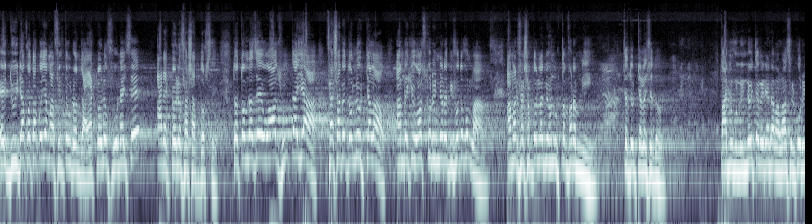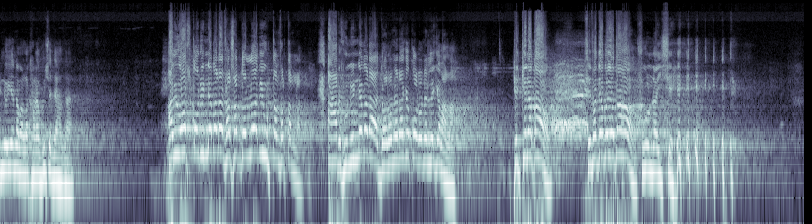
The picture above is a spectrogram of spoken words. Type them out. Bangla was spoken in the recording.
এই দুইটা কথা কইয়া মাহফিলতে উঠন যায়। একটা হলো ফোন আইছে, আর একটা হলো ফেসাব ধরছে। তো তোমরা যে ওয়াজ হুনতাইয়া ফেসাবে ধরলে উঠতালাও আমরা কি ওয়াজ করি না বিপদে পড়লাম। আমার ফেসাব ধরলে আমি এখন উঠতাম ফারামনি। তো উঠতালাইছে তো। তো আমি হুনুন নইতাম এটা না ভালো আসল করি নইয়া না ভালো, খারাপ হয়েছে দেখা যায় আমি ওয়াজ করি না বেড়া, ফেসাব ধরলেও আমি উঠতাম পারতাম না। আর হুনুন না বেড়া, ধরনের আগে করণের লেগে ভালা। ঠিক কিনা কও? সিফা দিয়া বই তো? ফোন আইছে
